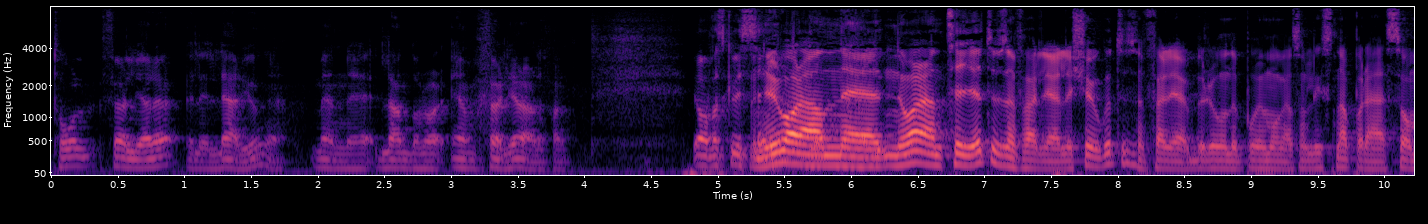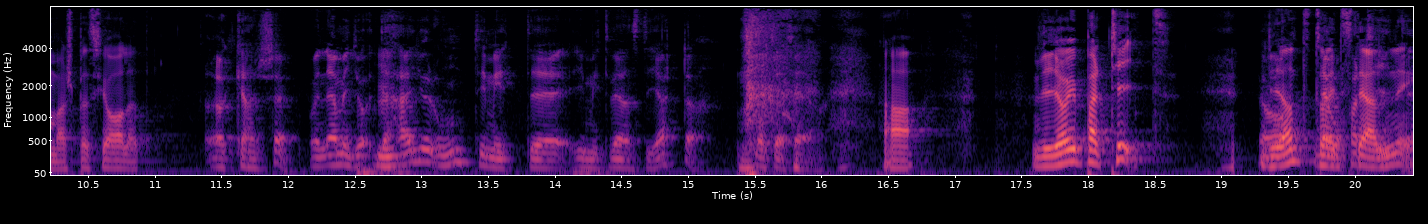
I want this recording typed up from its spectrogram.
12 följare, eller lärjungar. Men eh, Landor har en följare i alla fall. Ja, vad ska vi säga? Nu har, han, eh, nu har han 10 000 följare, eller 20 000 följare beroende på hur många som lyssnar på det här sommarspecialet. Ja, kanske. Men, nej, men jag, det här gör ont i mitt, i mitt vänsterhjärta, måste jag säga. ja. Vi har ju partit. Ja, vi har inte tagit ställning.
